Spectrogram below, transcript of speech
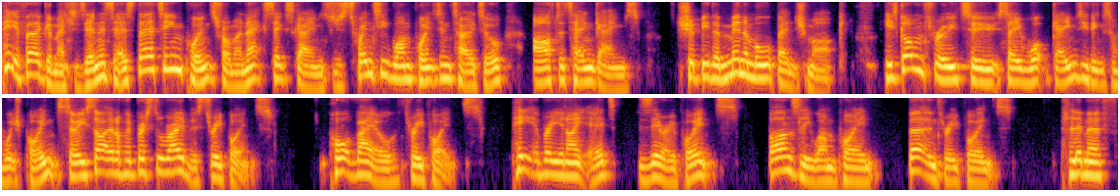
Peter Ferger messages in and says 13 points from our next six games, which is 21 points in total after 10 games. Should be the minimal benchmark. He's gone through to say what games he thinks of which points. So he started off with Bristol Rovers, three points. Port Vale, three points. Peterborough United, zero points. Barnsley, one point. Burton, three points. Plymouth,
